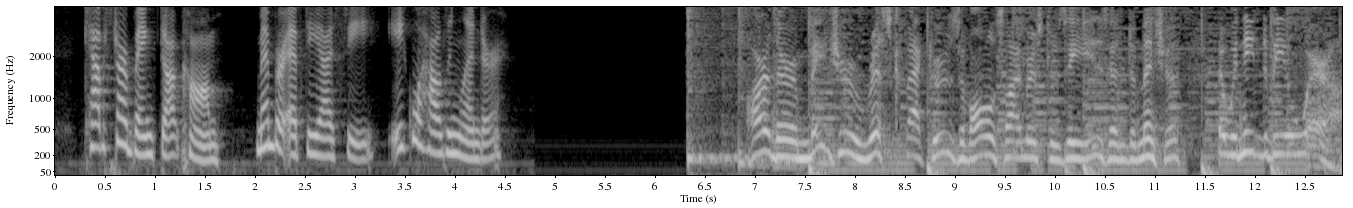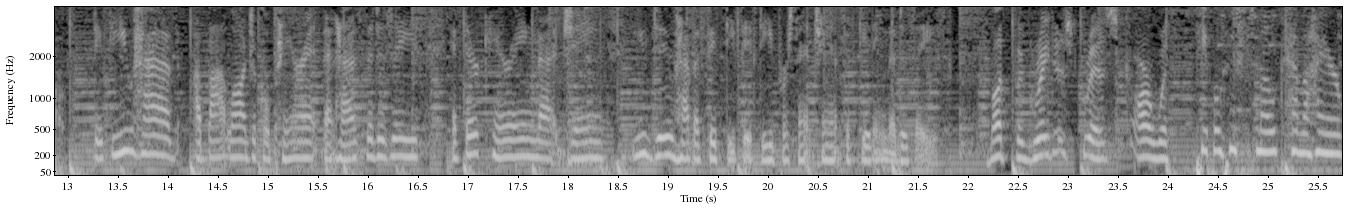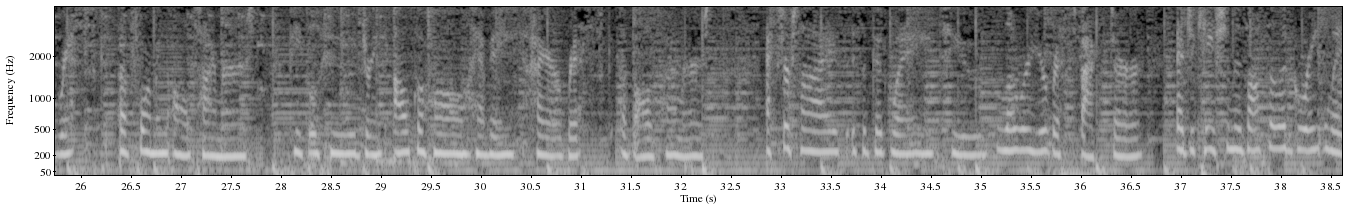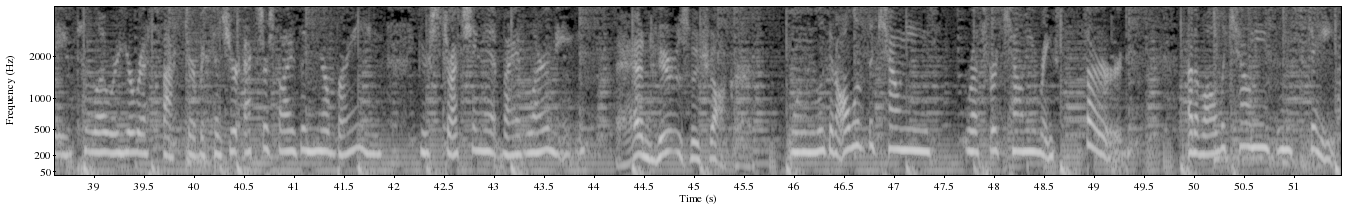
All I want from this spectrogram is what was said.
capstarbank.com. Member FDIC, equal housing lender. Are there major risk factors of Alzheimer's disease and dementia that we need to be aware of? If you have a biological parent that has the disease, if they're carrying that gene, you do have a 50 50% chance of getting the disease. But the greatest risk are with people who smoke have a higher risk of forming Alzheimer's. People who drink alcohol have a higher risk of Alzheimer's. Exercise is a good way to lower your risk factor. Education is also a great way to lower your risk factor because you're exercising your brain. You're stretching it by learning. And here's the shocker. When we look at all of the counties, Rutherford County ranks third out of all the counties in the state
